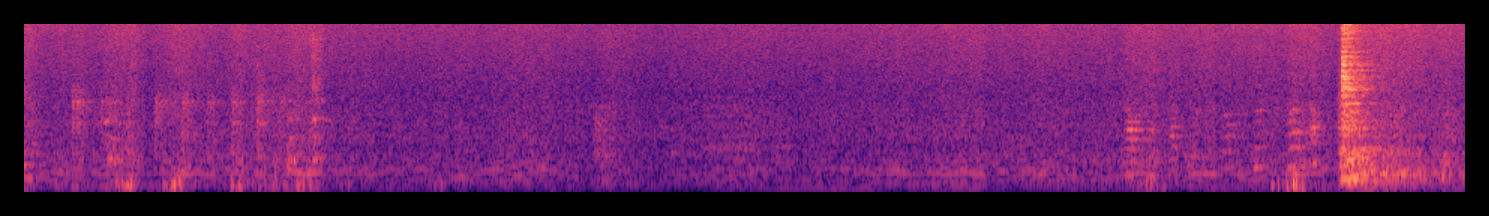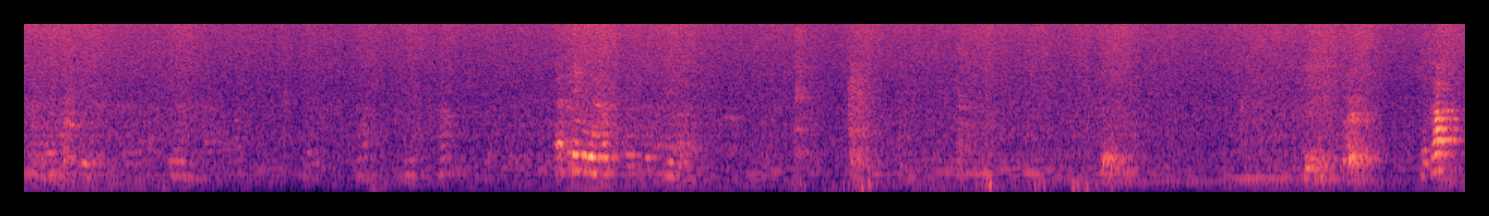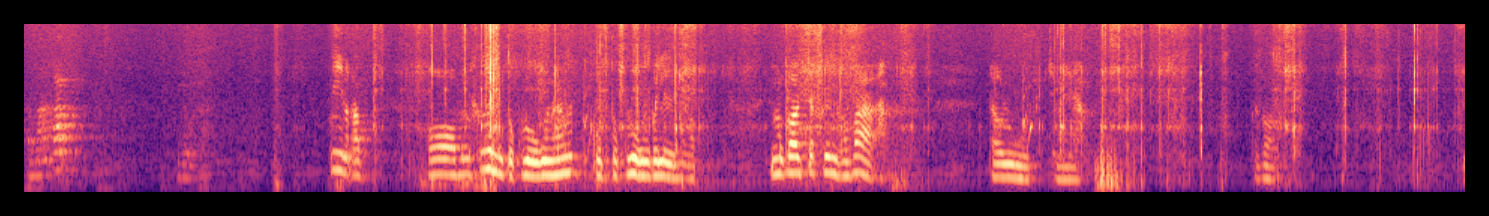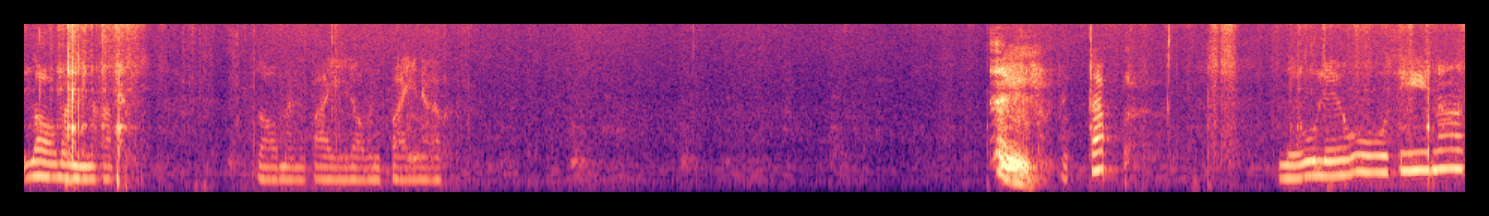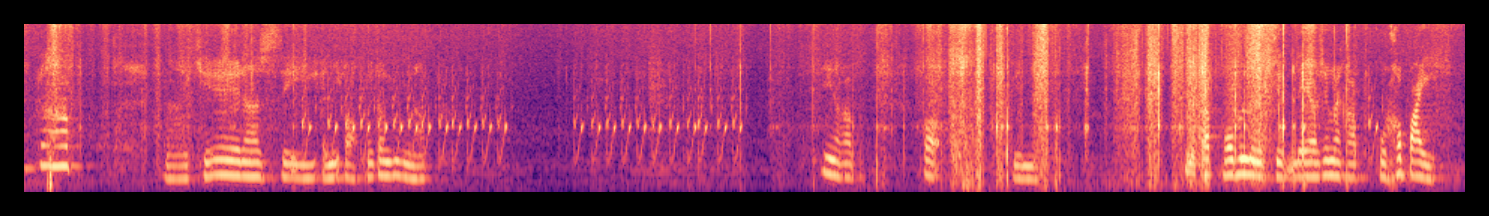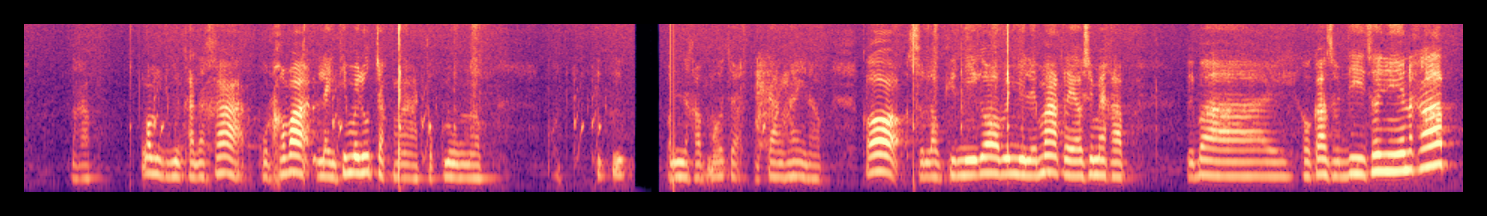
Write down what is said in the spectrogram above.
แป๊บนึงนะครับครับทำมาครับ นี่นะครับ พอมันขึ้นตกลงนะกดตกลงไปเลยนะครับ มันก็จะขึ้นคำว่าดาวโหลดใช่ไหมครับแล้วก็รอมันนะครับ รอมันไป รอมันไปนะครับครับเร็วเร็ว มาแค่นาซีอันนี้ออกไม่ต้องยุ่งนะครับนี่นะครับ ก็เป็นนี่ครับพอมันโหลดเสร็จแล้วใช่ไหมครับ กดเข้าไปนะครับก็มันจะเป็นการตะค่ากดคำว่าแหล่งที่ไม่รู้จักมาตกลงนะครับกดปึ๊บๆนี่นะครับ มันก็จะติดตั้งให้นะครับ ก็สำหรับคลิปนี้ก็ไม่มีอะไรมากแล้วใช่ไหมครับบ๊ายบายขอการสวัสดีเท่านี้นะครับ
